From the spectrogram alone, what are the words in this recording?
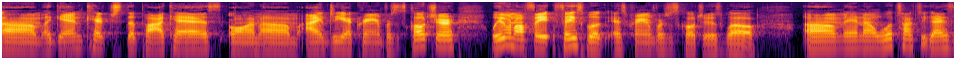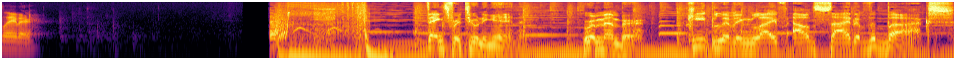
Um, again, catch the podcast on um, IG at Crayon versus Culture. We're even on fa- Facebook as Crayon versus Culture as well. Um, and uh, we'll talk to you guys later. Thanks for tuning in. Remember, keep living life outside of the box.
